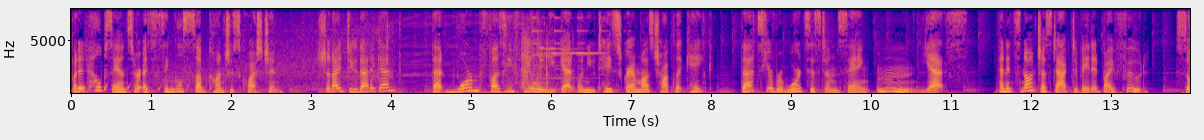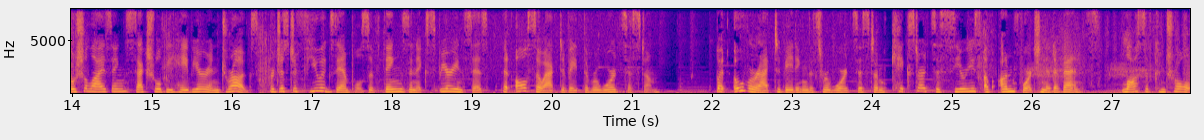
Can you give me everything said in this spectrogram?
but it helps answer a single subconscious question Should I do that again? That warm, fuzzy feeling you get when you taste grandma's chocolate cake? That's your reward system saying, mmm, yes. And it's not just activated by food. Socializing, sexual behavior, and drugs are just a few examples of things and experiences that also activate the reward system. But overactivating this reward system kickstarts a series of unfortunate events loss of control,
